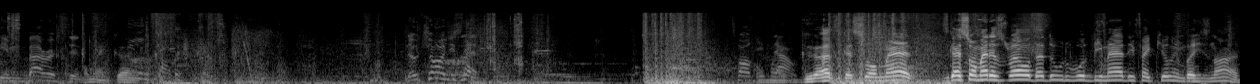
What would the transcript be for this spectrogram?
Embarrassing. Oh my god. No charges left. Target Oh my down. god, this guy's so mad. This guy's so mad as well. That dude would be mad if I kill him, but he's not.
